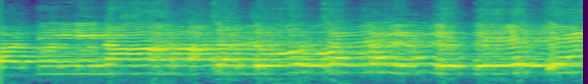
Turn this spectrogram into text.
मदीना। चलो चल के देखे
